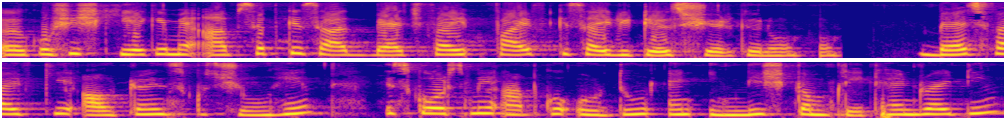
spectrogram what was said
कोशिश की है कि मैं आप सबके साथ बैच फाइव फाइव की सारी डिटेल्स शेयर करूँ। बैच फाइव की आउटलाइंस कुछ यूँ हैं। इस कोर्स में आपको Urdu and English complete handwriting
